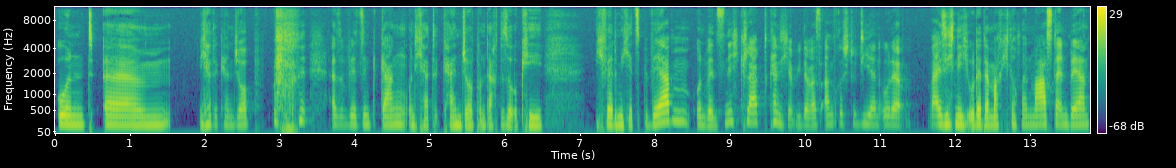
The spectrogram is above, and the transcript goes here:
Und ähm, ich hatte keinen Job. also wir sind gegangen und ich hatte keinen Job und dachte so, okay, ich werde mich jetzt bewerben und wenn es nicht klappt, kann ich ja wieder was anderes studieren oder weiß ich nicht, oder dann mache ich noch meinen Master in Bern.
